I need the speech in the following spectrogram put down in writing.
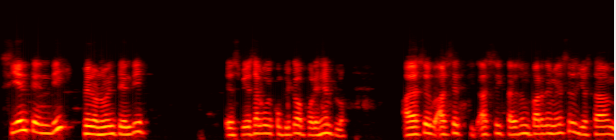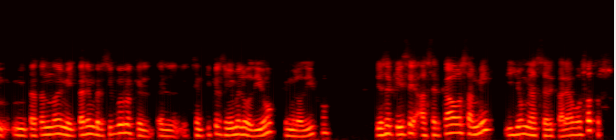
sí entendí, pero no entendí. Es, es algo complicado. Por ejemplo, Hace, hace, hace tal vez un par de meses yo estaba tratando de meditar en versículo que el, sentí que el Señor me lo dio, que me lo dijo. Y es el que dice, acercaos a mí y yo me acercaré a vosotros.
